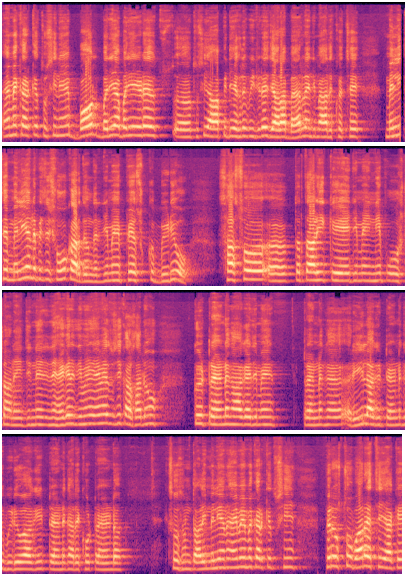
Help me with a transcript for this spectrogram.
ਐਵੇਂ ਕਰਕੇ ਤੁਸੀਂ ਨੇ ਬਹੁਤ ਵਧੀਆ ਵਧੀਆ ਜਿਹੜੇ ਤੁਸੀਂ ਆਪ ਹੀ ਦੇਖ ਲਓ ਵੀ ਜਿਹੜੇ ਜ਼ਿਆਦਾ ਵਾਇਰਲ ਨੇ। ਜਿਵੇਂ ਆ ਦੇਖੋ ਇੱਥੇ ਮਿਲੀ ਤੇ ਮਿਲੀਅਨ ਦੇ ਵਿੱਚ ਸ਼ੋਅ ਕਰਦੇ ਹੁੰਦੇ ਨੇ। ਜਿਵੇਂ ਫੇਸਬੁੱਕ ਵੀਡੀਓ 743 ਕੇ ਜਿਵੇਂ ਇੰਨੇ ਪੋਸਟਾਂ ਨੇ ਜਿੰਨੇ ਜਿੰਨੇ ਹੈਗੇ ਨੇ। ਜਿਵੇਂ ਐਵੇਂ ਤੁਸੀਂ ਕਰ ਸਕਦੇ ਹੋ। ਕੋਈ ਟ੍ਰੈਂਡਿੰਗ ਆ ਗਿਆ ਜਿਵੇਂ ਟ੍ਰੈਂਡਿੰਗ ਰੀਲ ਆ ਗਈ ਟ੍ਰੈਂਡਿੰਗ ਵੀਡੀਓ ਆ ਗਈ ਟ੍ਰੈਂਡਿੰਗ ਆ ਦੇਖੋ ਟ੍ਰੈਂਡ 147 ਮਿਲੀਅਨ ਐਵੇਂ ਐਵੇਂ ਕਰਕੇ ਤੁਸੀਂ ਫਿਰ ਉਸ ਤੋਂ ਬਾਅਦ ਇੱਥੇ ਜਾ ਕੇ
